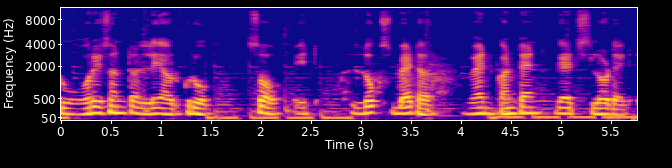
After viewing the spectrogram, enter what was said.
to horizontal layout group so it looks better when content gets loaded.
